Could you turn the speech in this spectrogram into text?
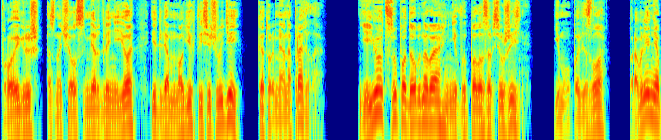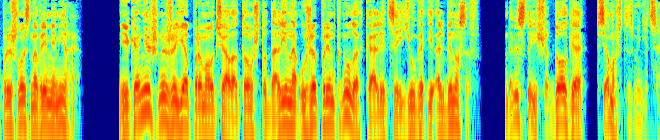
Проигрыш означал смерть для нее и для многих тысяч людей, которыми она правила. Ее отцу подобного не выпало за всю жизнь. Ему повезло. Правление пришлось на время мира. И, конечно же, я промолчал о том, что долина уже примкнула к коалиции Юга и Альбиносов. До весны еще долго, все может измениться.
